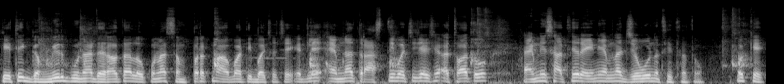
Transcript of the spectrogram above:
તેથી ગંભીર ગુના ધરાવતા લોકોના સંપર્કમાં આવવાથી બચે છે. એટલે એમના ત્રાસથી બચી જાય છે અથવા તો એમની સાથે રહીને એમના જેવું નથી થતું. ઓકે.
